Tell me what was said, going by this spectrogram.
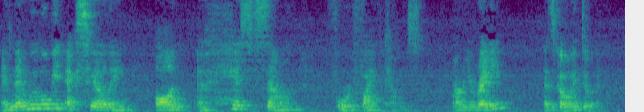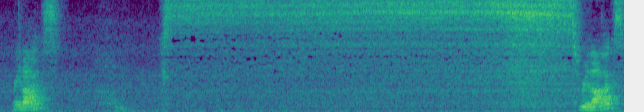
and then we will be exhaling on a hiss sound for five counts. Are you ready? Let's go into it. Relax. Relax.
